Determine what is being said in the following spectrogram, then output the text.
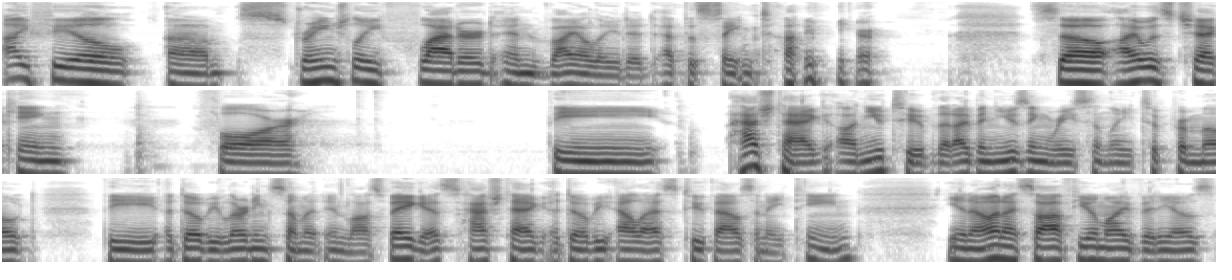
I feel um, strangely flattered and violated at the same time here. So I was checking for the hashtag on YouTube that I've been using recently to promote the Adobe Learning Summit in Las Vegas, hashtag Adobe LS 2018. You know, and I saw a few of my videos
